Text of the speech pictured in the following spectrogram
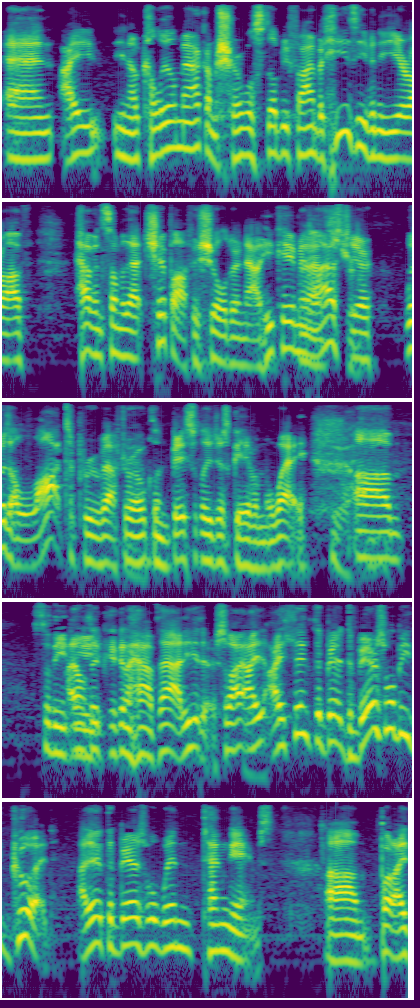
And I, you know, Khalil Mack, I'm sure will still be fine, but he's even a year off having some of that chip off his shoulder now. He came in That's last true. year with a lot to prove after Oakland basically just gave him away. Um, So the, I don't the- think you're going to have that either. So I, I, I think the Bear, the Bears will be good. I think the Bears will win ten games. Um, but I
